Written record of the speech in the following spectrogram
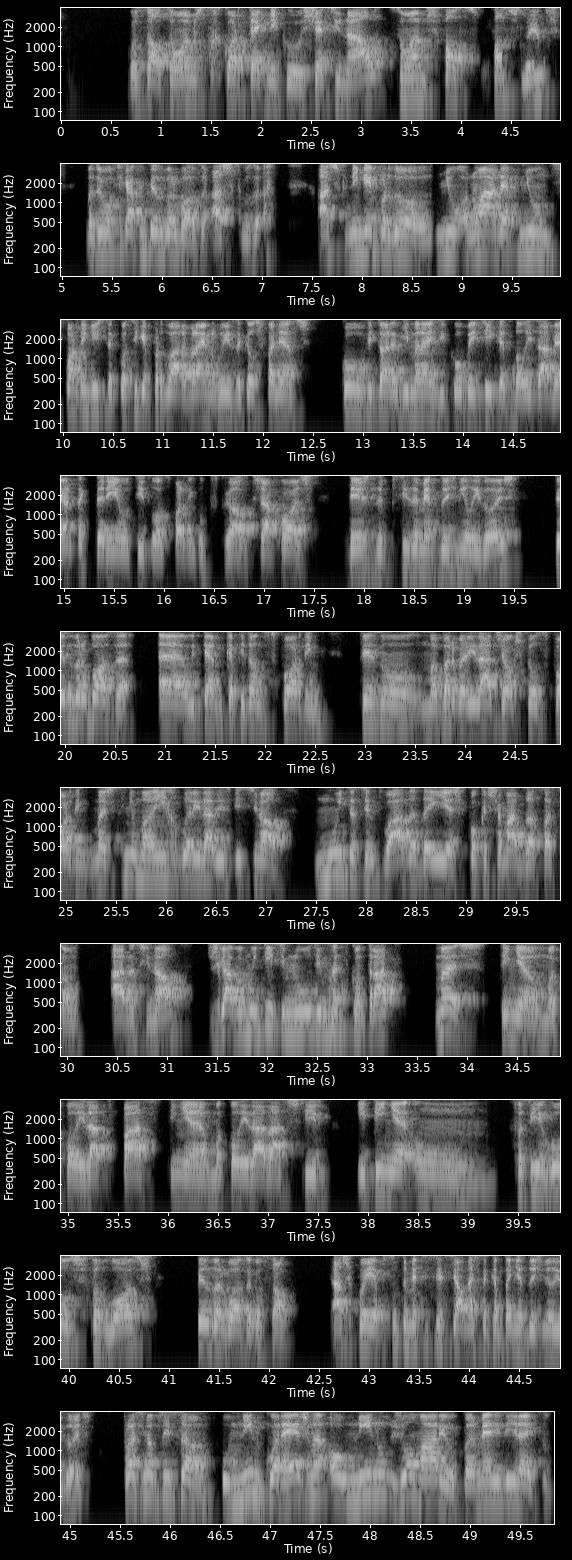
Gonçalo, são ambos de recorde técnico excepcional, são ambos falsos, falsos lentos, mas eu vou ficar com Pedro Barbosa. Acho que, acho que ninguém perdoa, não há adepto nenhum de Sportingista que consiga perdoar a Brian Ruiz aqueles falhanços com o Vitória de Guimarães e com o Benfica de baliza aberta, que dariam o título ao Sporting Clube Portugal, que já foge desde precisamente 2002. Pedro Barbosa, uh, o eterno capitão do Sporting, fez um, uma barbaridade de jogos pelo Sporting, mas tinha uma irregularidade exibicional muito acentuada, daí as poucas chamadas à seleção A nacional. Jogava muitíssimo no último ano de contrato, mas tinha uma qualidade de passe, tinha uma qualidade a assistir e tinha um fazia golos fabulosos. Pedro Barbosa Gonçalo. Acho que foi absolutamente essencial nesta campanha de 2002. Próxima posição, o menino Quaresma ou o menino João Mário, para médio direito.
